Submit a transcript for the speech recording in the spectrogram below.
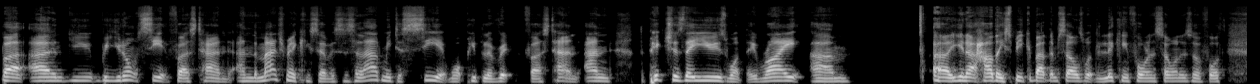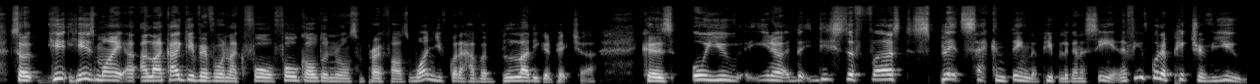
but and you but you don't see it firsthand. And the matchmaking service has allowed me to see it what people have written firsthand and the pictures they use what they write um uh, you know how they speak about themselves, what they're looking for, and so on and so forth. So mm-hmm. he, here's my uh, like I give everyone like four four golden rules for profiles. One, you've got to have a bloody good picture, because all you you know th- this is the first split second thing that people are going to see. And if you've got a picture of you,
